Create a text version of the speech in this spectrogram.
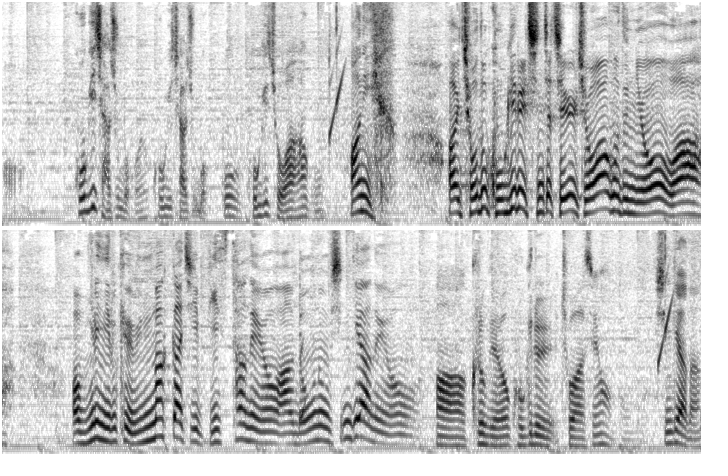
어, 고기 자주 먹어요. 고기 자주 먹고 고기 좋아하고. 아니, 아니, 저도 고기를 진짜 제일 좋아하거든요. 와, 아, 우린 이렇게 입맛까지 비슷하네요. 아, 너무너무 신기하네요. 아 그러게요. 고기를 좋아하세요. 어, 신기하다.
